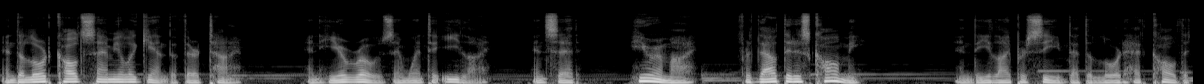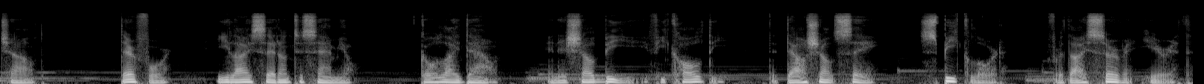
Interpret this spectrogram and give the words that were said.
And the Lord called Samuel again the third time, and he arose and went to Eli, and said, Here am I, for thou didst call me. And Eli perceived that the Lord had called the child. Therefore Eli said unto Samuel, Go lie down, and it shall be, if he call thee, that thou shalt say, Speak, Lord, for thy servant heareth.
